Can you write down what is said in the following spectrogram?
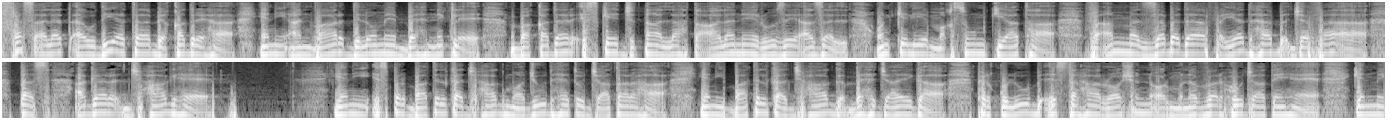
فصلت اودیت بقدرها یعنی انوار دلوں میں بہ نکلے، بقدر اس کے جتنا اللہ تعالی نے روز ازل، ان کے لیے مقصوم کیا تھا فم زبد فیدھب جفا بس اگر جھاگ ہے یعنی اس پر باطل کا جھاگ موجود ہے تو جاتا رہا یعنی باطل کا جھاگ بہ جائے گا۔ پھر قلوب اس طرح روشن اور منور ہو جاتے ہیں کہ ان میں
